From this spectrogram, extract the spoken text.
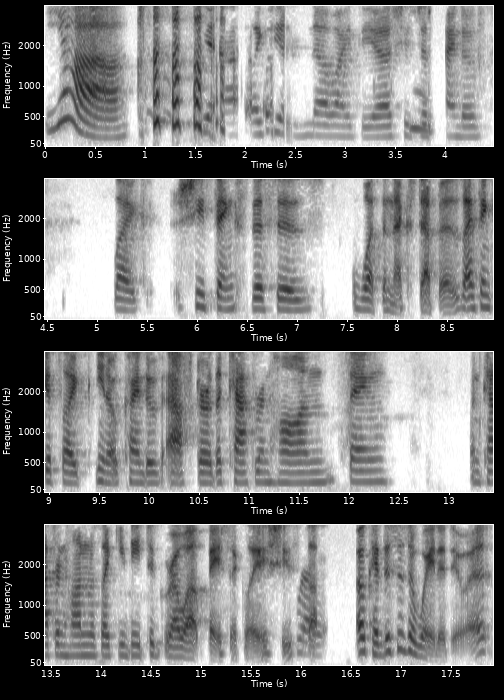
"Yeah." yeah, like she has no idea. She's just kind of like she thinks this is what the next step is. I think it's like, you know, kind of after the Kathryn Hahn thing. When Kathryn Hahn was like, you need to grow up, basically. She's thought, okay, this is a way to do it.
